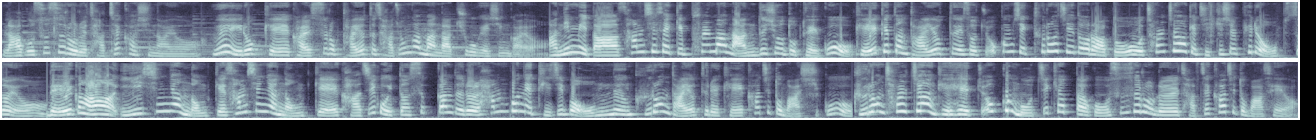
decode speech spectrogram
라고 스스로를 자책하시나요? 왜 이렇게 갈수록 다이어트 자존감만 낮추고 계신가요? 아닙니다. 삼시세끼 풀만 안 드셔도 되고 계획했던 다이어트에서 조금씩 틀어지더라도 철저 하게 지키실 필요 없어요. 내가 20년 넘게 30년 넘게 가지고 있던 습관들을 한 번에 뒤집어 엎는 그런 다이어트를 계획하지도 마시고 그런 철저한 계획 조금 못 지켰다고 스스로를 자책하지도 마세요.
